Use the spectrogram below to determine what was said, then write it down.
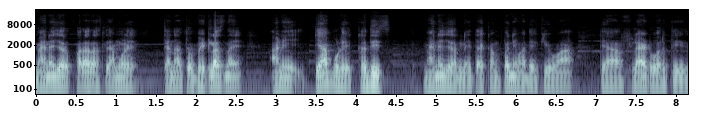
मॅनेजर फरार असल्यामुळे त्यांना तो भेटलाच नाही आणि त्यापुढे कधीच मॅनेजरने त्या कंपनीमध्ये किंवा त्या फ्लॅटवरती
